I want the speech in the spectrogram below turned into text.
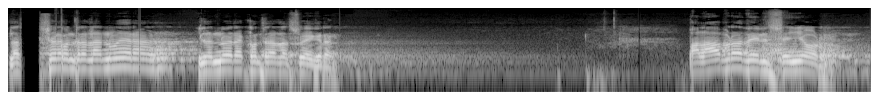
la suegra contra la nuera y la nuera contra la suegra. Palabra del Señor.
